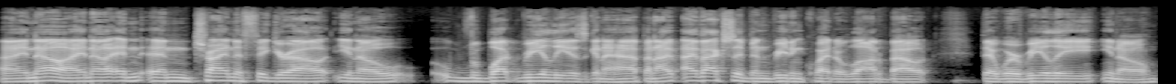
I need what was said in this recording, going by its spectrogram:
I know, I know, and and trying to figure out, you know, what really is going to happen. I've I've actually been reading quite a lot about that. We're really, you know,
